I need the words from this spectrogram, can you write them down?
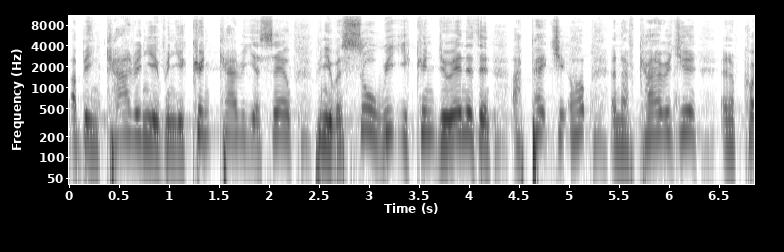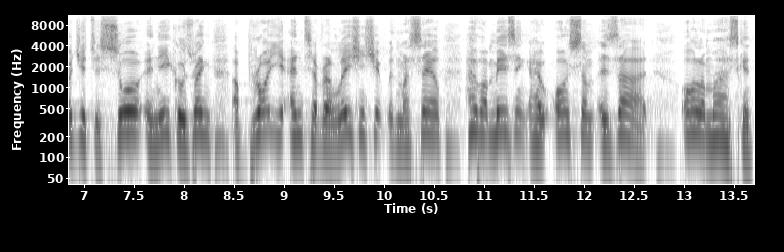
I've been carrying you when you couldn't carry yourself, when you were so weak you couldn't do anything. I picked you up and I've carried you and I've caused you to soar in eagle's wing. I brought you into a relationship with myself. How amazing, how awesome is that? All I'm asking,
